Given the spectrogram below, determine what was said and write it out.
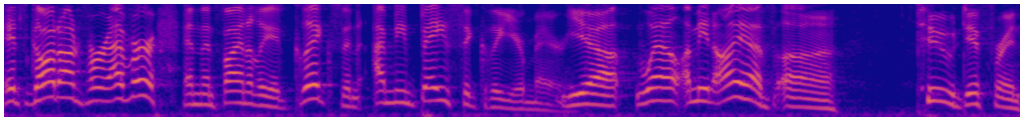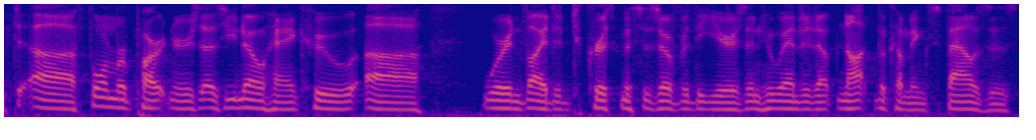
It's gone on forever." And then finally it clicks, and I mean, basically you're married. Yeah, well, I mean, I have uh, two different uh, former partners, as you know, Hank, who uh, were invited to Christmases over the years and who ended up not becoming spouses.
